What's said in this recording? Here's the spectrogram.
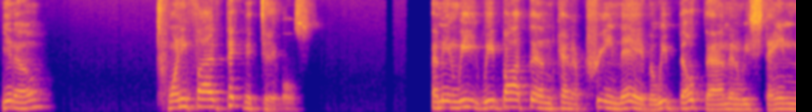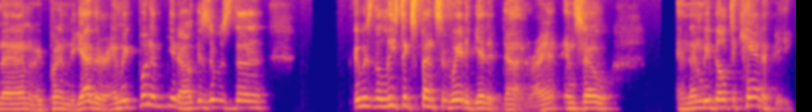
you know, 25 picnic tables. I mean, we we bought them kind of pre-made, but we built them and we stained them and we put them together and we put them, you know, because it was the it was the least expensive way to get it done, right? And so, and then we built a canopy,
